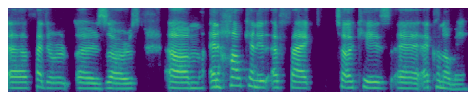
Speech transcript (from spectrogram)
uh, Federal Reserves, um, and how can it affect Turkey's uh, economy?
